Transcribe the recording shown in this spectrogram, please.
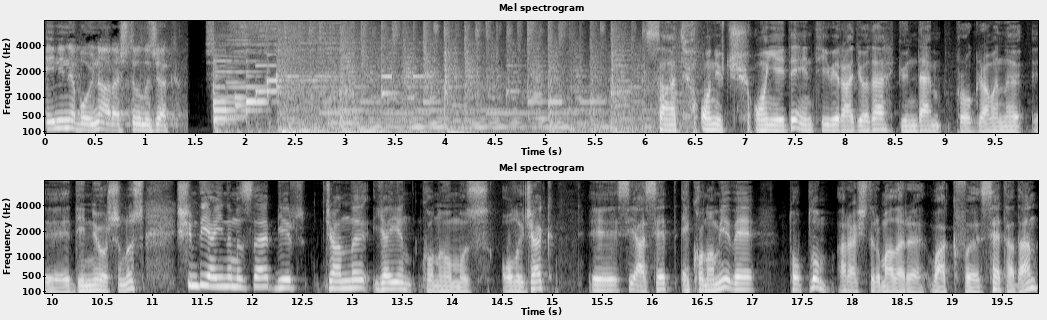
enine boyuna araştırılacak. Saat 13.17 NTV Radyo'da gündem programını e, dinliyorsunuz. Şimdi yayınımızda bir canlı yayın konuğumuz olacak. E, Siyaset, Ekonomi ve Toplum Araştırmaları Vakfı SETA'dan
